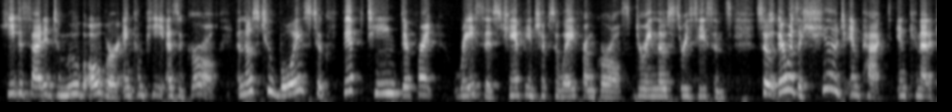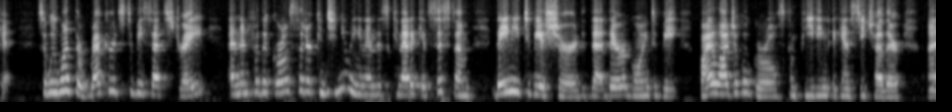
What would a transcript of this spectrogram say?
he decided to move over and compete as a girl. And those two boys took 15 different races, championships away from girls during those three seasons. So there was a huge impact in Connecticut. So we want the records to be set straight. And then for the girls that are continuing in this Connecticut system, they need to be assured that there are going to be biological girls competing against each other uh,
